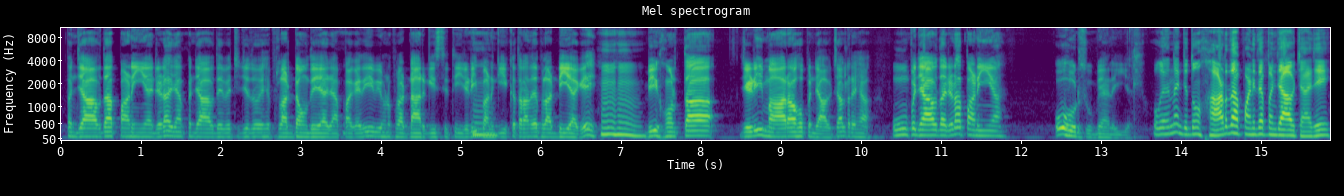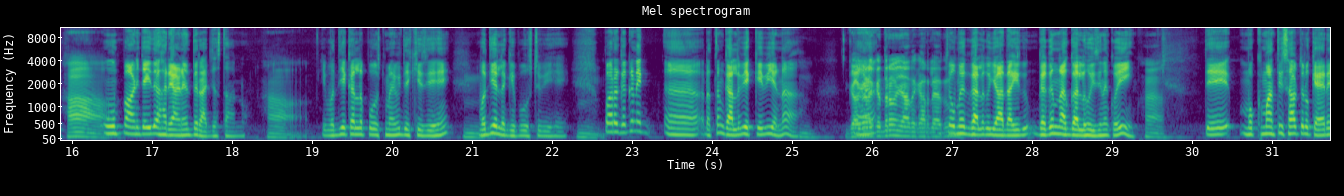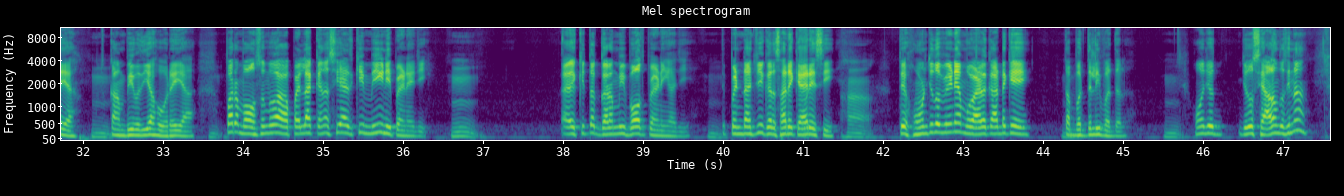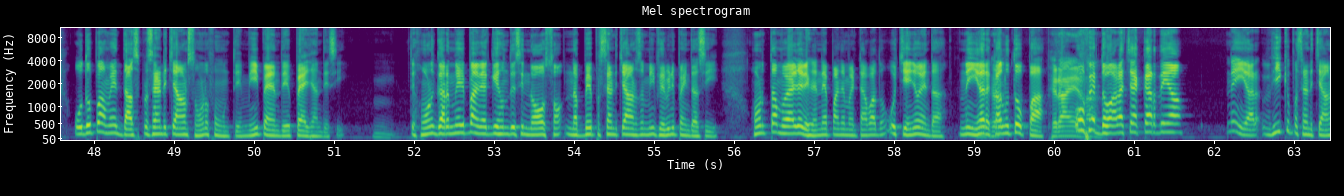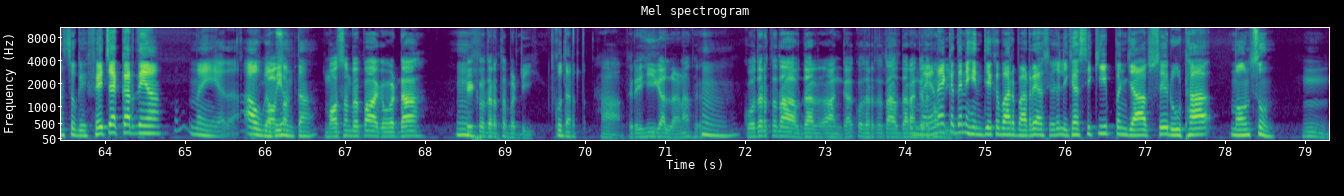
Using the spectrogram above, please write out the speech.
ਪੰਜਾਬ ਦਾ ਪਾਣੀ ਆ ਜਿਹੜਾ ਜਾਂ ਪੰਜਾਬ ਦੇ ਵਿੱਚ ਜਦੋਂ ਇਹ ਫਲੱਡ ਆਉਂਦੇ ਆ ਜਾਂ ਆਪਾਂ ਕਹਦੇ ਵੀ ਹੁਣ ਫਲੱਡਾਂ ਵਰਗੀ ਸਥਿਤੀ ਜਿਹੜੀ ਬਣ ਗਈ ਇੱਕ ਤਰ੍ਹਾਂ ਦੇ ਫਲੱਡ ਹੀ ਆਗੇ ਹੂੰ ਹੂੰ। ਵੀ ਹੁਣ ਤਾਂ ਜਿਹੜੀ ਮਾਰ ਆ ਉਹ ਪੰਜਾਬ ਚੱਲ ਰਿਹਾ। ਉਹ ਪੰਜਾਬ ਦਾ ਜਿਹੜਾ ਪਾਣੀ ਆ ਉਹ ਹੋਰ ਸੂਬਿਆਂ ਲਈ ਆ। ਉਹ ਕਹਿੰਦੇ ਨਾ ਜਦੋਂ ਹਾੜ ਦਾ ਪਾਣੀ ਤਾਂ ਪੰਜਾਬ ਚ ਆ ਜੇ ਹਾਂ। ਉਹ ਪਾਣੀ ਚਾਹੀਦਾ ਹਰਿਆਣੇ ਤੇ ਰਾਜਸਥਾਨ ਨੂੰ। ਹਾਂ। ਇਹ ਵਧੀਆ ਗੱਲ ਪੋਸਟ ਮੈਂ ਵੀ ਦੇਖੀ ਸੀ ਇਹ। ਵਧੀਆ ਲੱਗੀ ਪੋਸਟ ਵੀ ਇਹ। ਪਰ ਗਗਨ ਰਤਨ ਗੱਲ ਵੀ ਇੱਕ ਇਹ ਵੀ ਹੈ ਨਾ। ਗਗਨ ਕਿੱਧਰੋਂ ਯਾਦ ਕਰ ਲਿਆ ਤੇ? ਤੂੰ ਮੈਨੂੰ ਗੱਲ ਕੋਈ ਯਾਦ ਆ ਗਈ ਗਗਨ ਨਾਲ ਗੱਲ ਹੋਈ ਸੀ ਨਾ ਕੋਈ। ਹਾਂ। ਤੇ ਮੁੱਖ ਮੰਤਰੀ ਸਾਹਿਬ ਚਲੋ ਕਹਿ ਰਹੇ ਆ। ਕੰਮ ਵੀ ਵਧੀਆ ਹੋ ਰਹੇ ਆ। ਪਰ ਮੌਸਮ ਵਿਭਾਗ ਪਹਿਲਾਂ ਕਹਿੰਦਾ ਸੀ ਐਤਕੀ ਮੀਂਹ ਨਹੀਂ ਪੈਣੇ ਜੀ। ਹੂੰ। ਐਤਕੀ ਤਾਂ ਗਰਮੀ ਬਹੁਤ ਪੈਣੀ ਆ ਜੀ। ਤੇ ਪਿੰਡਾਂ 'ਚ ਵੀ ਗੱਲ ਸਾਰੇ ਕਹਿ ਰਹੇ ਸੀ। ਹਾਂ। ਤੇ ਹੁਣ ਜਦੋਂ ਵੇਣਿਆ ਮੋਬਾਈਲ ਕੱਢ ਕੇ ਤਾਂ ਬੱਦਲ ਹੀ ਬੱਦਲ। ਹੂੰ। ਹੁਣ ਜੋ ਜਦੋਂ ਸਿਆਲ ਹੁੰਦਾ ਸੀ ਨਾ ਉਦੋਂ ਭਾਵੇਂ 10% ਚਾਂਸ ਹੋਣ ਫੋਨ ਤੇ ਮੀਂਹ ਪੈਣ ਦੇ ਪੈ ਜਾਂਦੇ ਸੀ। ਹੂੰ। ਤੇ ਹੁਣ ਗਰਮੀ 'ਚ ਭਾਵੇਂ ਅੱਗੇ ਹੁੰਦੇ ਸੀ 900 90% ਚਾਂਸ ਮੀਂਹ ਫਿਰ ਵੀ ਨਹੀਂ ਪੈਂਦਾ ਸੀ। ਹੁਣ ਤਾਂ ਮੋਬਾਈਲ 'ਤੇ ਵੇਖ ਲੈਂਦੇ 5 ਮਿੰਟਾਂ ਬਾਅਦ ਉਹ ਚੇਂਜ ਹੋ ਜਾਂਦਾ। ਨਹੀਂ ਯਾਰ ਕੱਲ ਨੂੰ ਧੁੱਪ ਆ। ਉਹ ਆ ਫਿਰ। ਦੁਬਾਰਾ ਚੈੱਕ ਕਰਦੇ ਆ ਨਹੀਂ ਯਾਰ 20% ਚਾਂਸ ਹੋ ਗਏ ਫਿਰ ਚੈੱਕ ਕਰਦੇ ਆ ਨਹੀਂ ਯਾਰ ਆਊਗਾ ਵੀ ਹੁਣ ਤਾਂ। ਮੌਸਮ ਵਿਭਾਗ ਵੱਡਾ ਕਿ ਕੁਦਰਤ ਵੱਡੀ। ਕੁਦਰਤ। ਹਾਂ ਫਿਰ ਇਹੀ ਗੱਲ ਆ ਨਾ ਫਿਰ। ਕੁਦਰਤ ਦਾ ਆਪਦਾ ਰੰਗ ਆ ਕੁਦਰਤ ਦਾ ਆਪਦਾ ਰੰਗ ਮੈਂ ਨਾ ਇੱਕ ਦਿਖਾਉਂਦੀ ਦਿਨ ਹਿੰਦੀ ਅਖਬਾਰ ਪੜ੍ਹ ਰਿਹਾ ਸੀ ਉਹ 'ਚ ਲਿਖਿਆ ਸੀ ਕਿ ਪੰਜਾਬ ਸੇ ਰੂਠਾ ਮੌਨਸੂਨ। ਹੂੰ।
